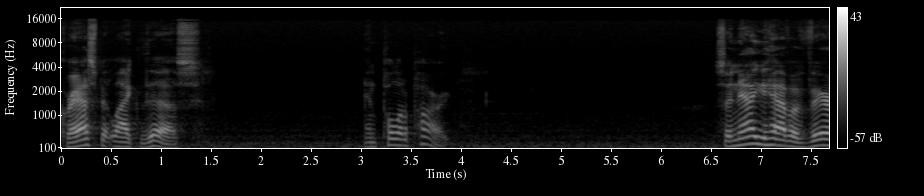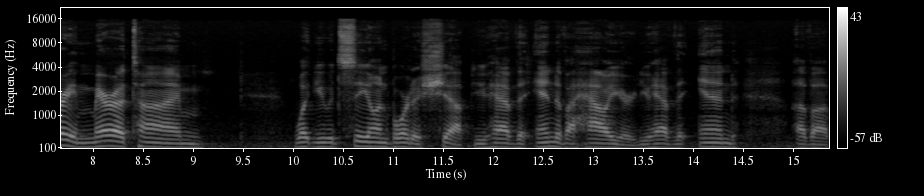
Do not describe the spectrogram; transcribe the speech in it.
grasp it like this, and pull it apart. So now you have a very maritime, what you would see on board a ship. You have the end of a halyard, you have the end of a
